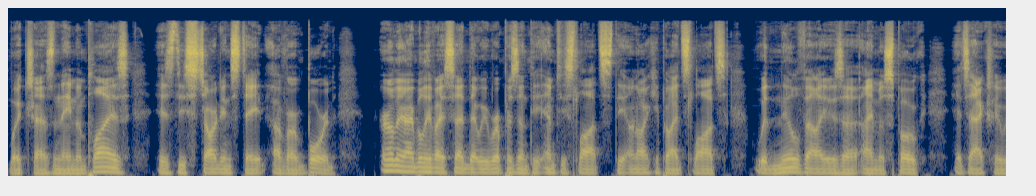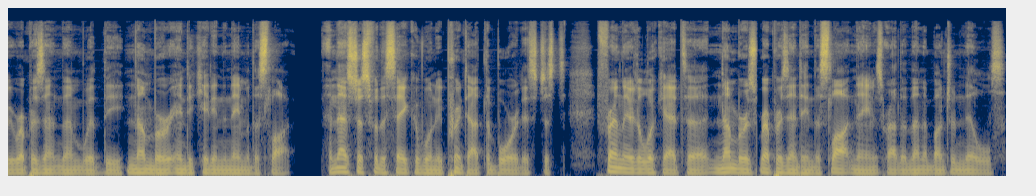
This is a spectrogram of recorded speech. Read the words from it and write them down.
which, as the name implies, is the starting state of our board. Earlier, I believe I said that we represent the empty slots, the unoccupied slots, with nil values. Uh, I misspoke. It's actually we represent them with the number indicating the name of the slot. And that's just for the sake of when we print out the board. It's just friendlier to look at uh, numbers representing the slot names rather than a bunch of nils.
